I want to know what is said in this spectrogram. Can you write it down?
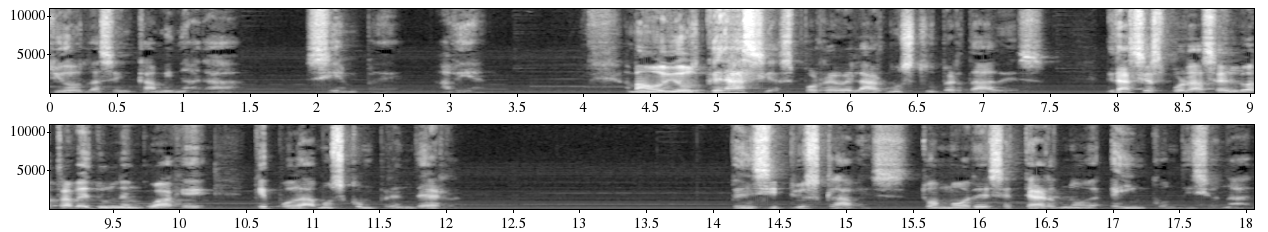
Dios las encaminará siempre a bien. Amado Dios, gracias por revelarnos tus verdades. Gracias por hacerlo a través de un lenguaje que podamos comprender. Principios claves. Tu amor es eterno e incondicional.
